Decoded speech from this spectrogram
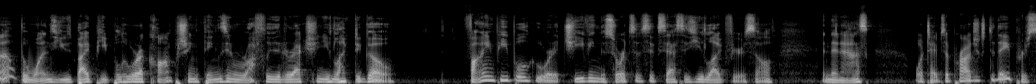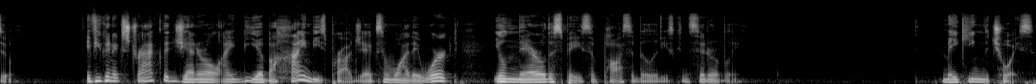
Well, the ones used by people who are accomplishing things in roughly the direction you'd like to go. Find people who are achieving the sorts of successes you'd like for yourself, and then ask what types of projects do they pursue. If you can extract the general idea behind these projects and why they worked, you'll narrow the space of possibilities considerably. Making the choice.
